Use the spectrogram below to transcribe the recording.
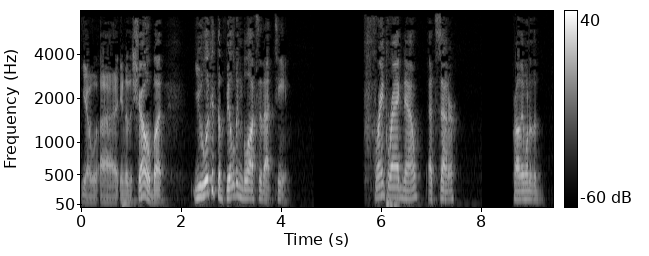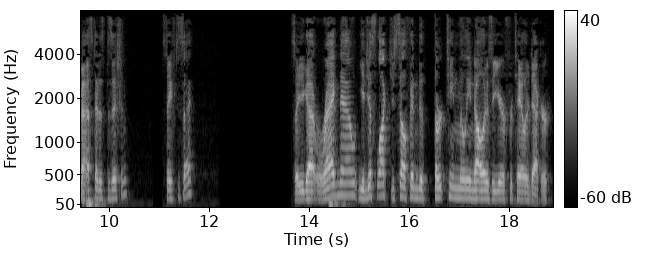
you know, uh, into the show, but you look at the building blocks of that team. Frank Ragnow at center. Probably one of the best at his position. Safe to say. So you got Ragnow. You just locked yourself into $13 million a year for Taylor Decker.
